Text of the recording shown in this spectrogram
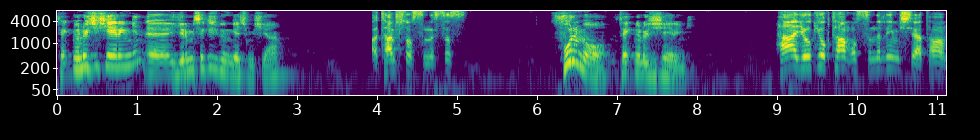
Teknoloji sharing'in e, 28 gün geçmiş ya. A, tam işte o sınırsız. Full mü o teknoloji sharing? Ha yok yok tamam o sınırlıymış ya tamam.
